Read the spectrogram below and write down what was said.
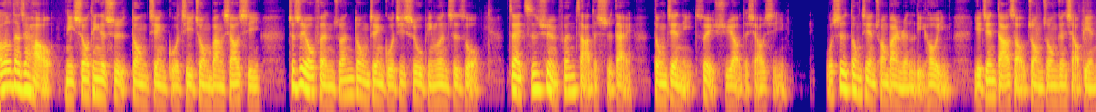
Hello，大家好，你收听的是洞见国际重磅消息，这是由粉砖洞见国际事务评论制作，在资讯纷杂的时代，洞见你最需要的消息。我是洞见创办人李厚颖，也兼打扫撞钟跟小编，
